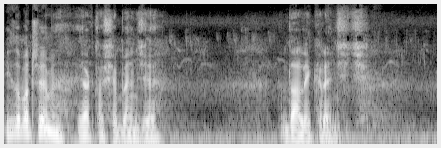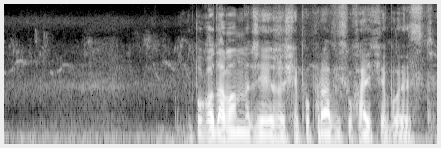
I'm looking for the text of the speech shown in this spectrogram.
I zobaczymy, jak to się będzie dalej kręcić. Pogoda mam nadzieję, że się poprawi. Słuchajcie, bo jest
